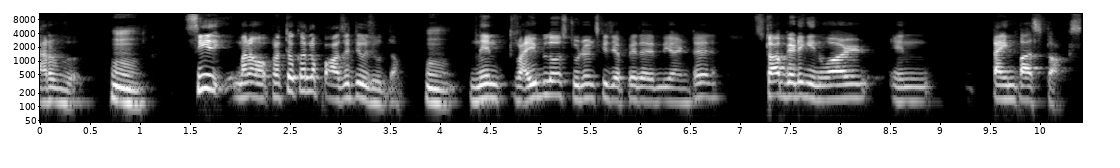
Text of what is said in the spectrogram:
కర్వ్. సి మనం ప్రతి ఒక్కరిలో పాజిటివ్ చూద్దాం Hmm. నేను ట్రైబ్లో స్టూడెంట్స్కి చెప్పేది ఏంటి అంటే stop getting involved in time pass talks.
